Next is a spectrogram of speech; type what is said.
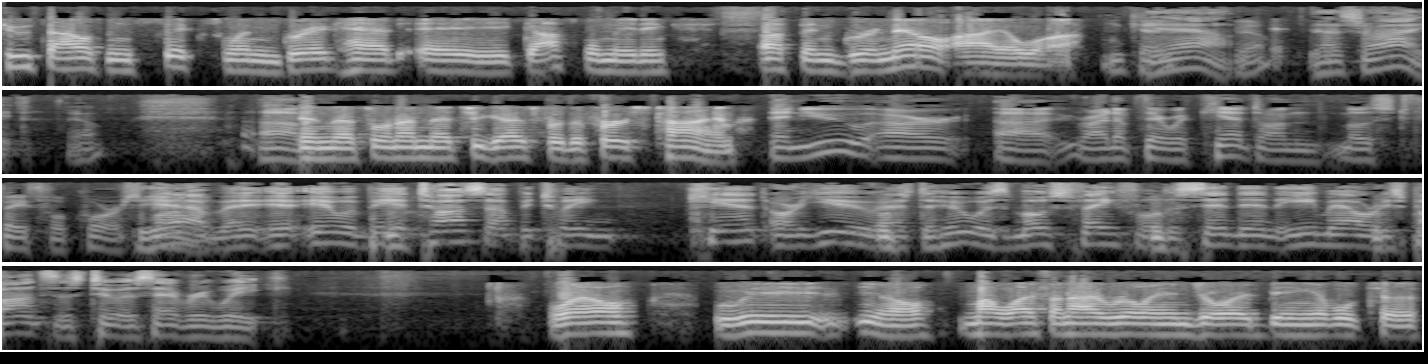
2006 when Greg had a gospel meeting up in Grinnell, Iowa. okay, Yeah, yeah, that's right. yeah. Um, And that's when I met you guys for the first time. and you are uh, right up there with Kent on most faithful course. Yeah, but it, it would be a toss-up between Kent or you as to who was most faithful to send in email responses to us every week. Well, we, you know, my wife and I really enjoyed being able to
